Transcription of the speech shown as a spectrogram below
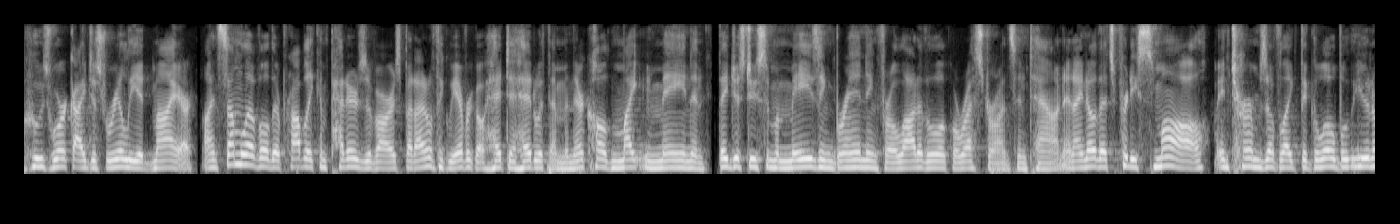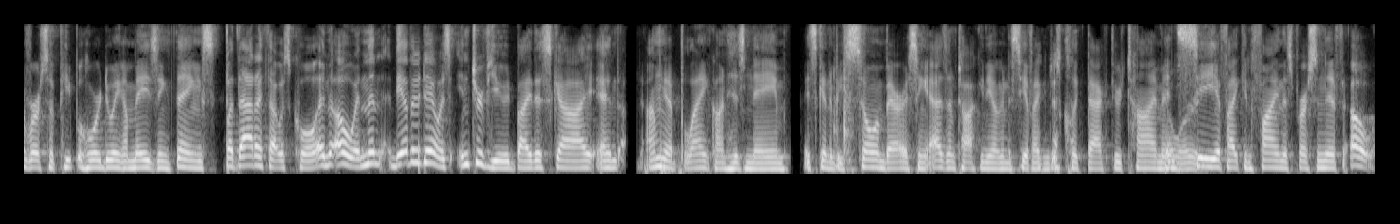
whose work I just really admire. On some level, they're probably competitors of ours, but I don't think we ever go head to head with them. And they're called Might and Main, and they just do some amazing branding for a lot of the local restaurants in town. And I know that's pretty small in terms of like the global universe of people who are doing amazing things, but that I thought was cool. And oh, and then the other day I was interviewed by this guy, and I'm going to blank on his name. It's going to be so embarrassing. As I'm talking to you, I'm going to see if I can just click back through time and see if I can find this person. If oh,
